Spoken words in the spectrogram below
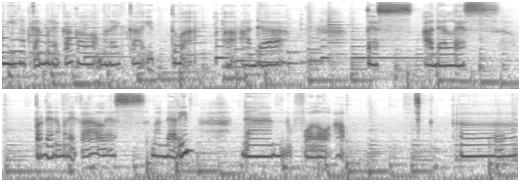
mengingatkan mereka kalau mereka itu uh, ada tes ada les perdana mereka les Mandarin dan follow up. Uh,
